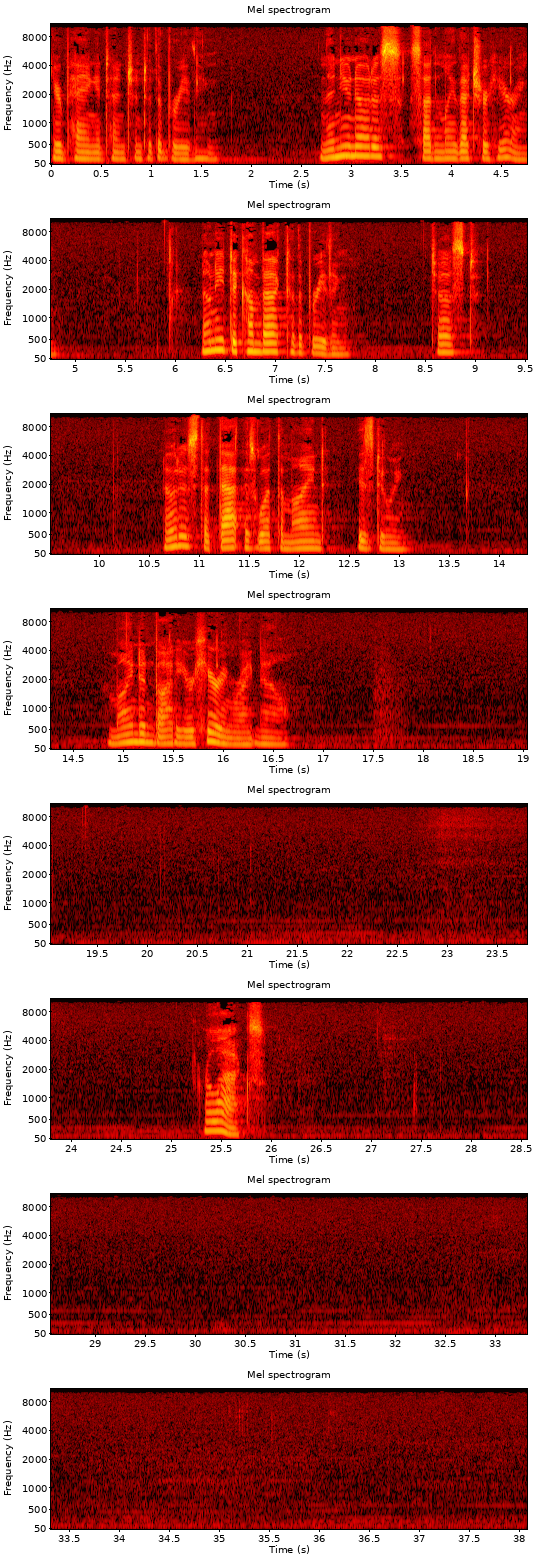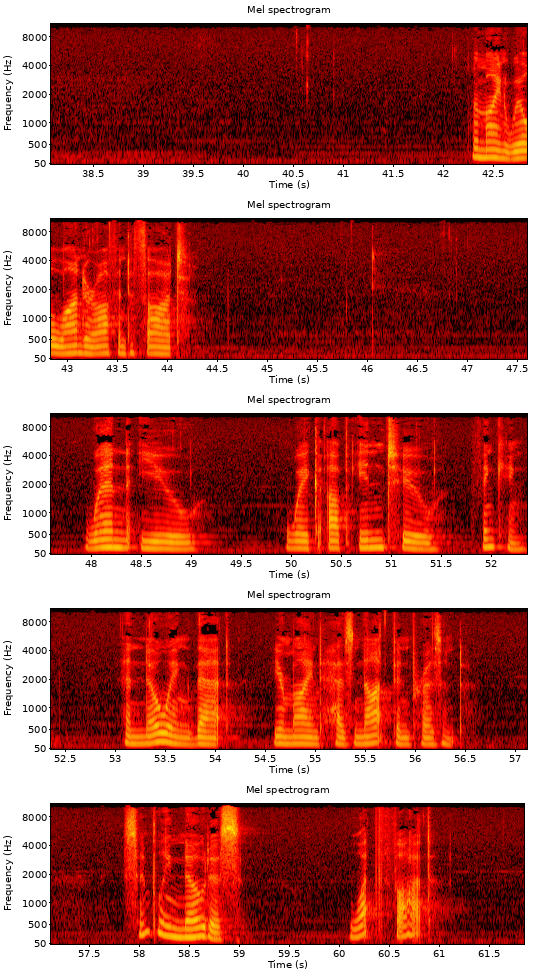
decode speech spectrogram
you're paying attention to the breathing, and then you notice suddenly that you're hearing. No need to come back to the breathing. Just notice that that is what the mind is doing. The mind and body are hearing right now. Relax. The mind will wander off into thought. when you wake up into thinking and knowing that your mind has not been present, simply notice what thought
